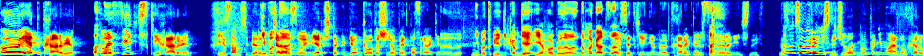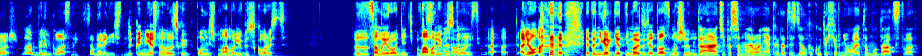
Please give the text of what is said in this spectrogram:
Ой, этот Харви, классический Харви. И сам себе распечатал бодай. свой мерч, так, где он кого-то шлепает по сраке. Да, да. Не подходите ко мне, я могу до вас домогаться. И все таки не, ну этот Харви, конечно, самый ироничный. Ну, он самый ироничный чувак, ну он понимает, он хорош. Ну, он, блин, классный, самый ироничный. Ну, конечно, ну, как, помнишь, мама любит скорость. Вот это самая ирония, типа, мама Самая любит ирония. скорость. А- а- алло, это никак не отнимает у тебя 20 машин. Да, типа самоирония, когда ты сделал какую-то херню, это мудацтво.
